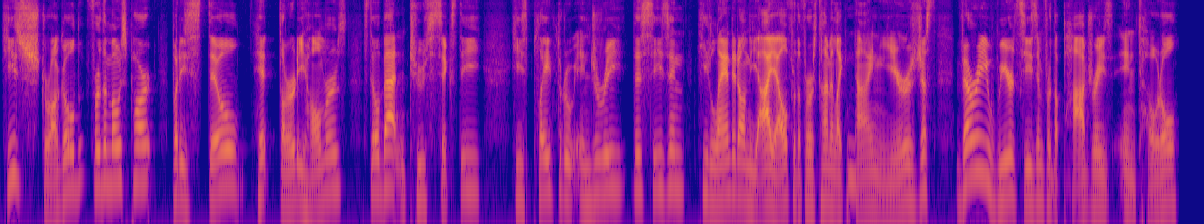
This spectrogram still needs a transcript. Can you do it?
he's struggled for the most part, but he's still hit 30 homers, still batting 260. He's played through injury this season. He landed on the IL for the first time in like nine years. Just very weird season for the Padres in total.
